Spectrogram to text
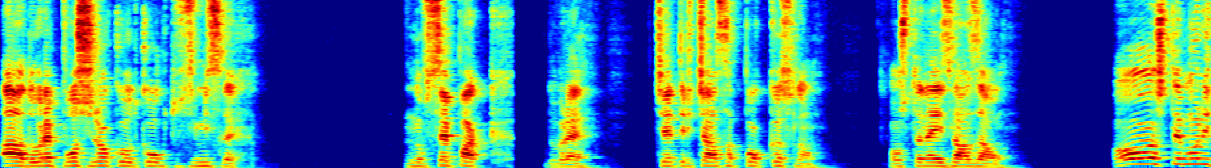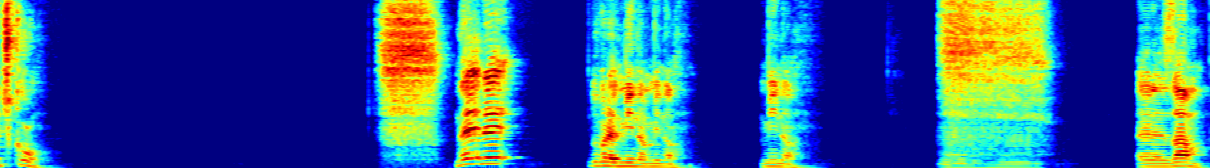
А, добре, по-широко отколкото си мислех. Но все пак, добре, 4 часа по-късно. Още не е излязал. Още мъничко. Не, не. Добре, мина, мина. Мина. Е, не знам.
